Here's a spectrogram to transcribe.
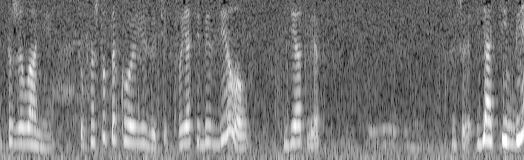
Это желание. Собственно, что такое язычество? Я тебе сделал, где ответ? Я тебе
